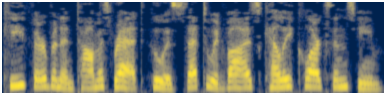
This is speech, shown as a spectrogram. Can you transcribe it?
Keith Urban and Thomas Rhett, who is set to advise Kelly Clarkson's team.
